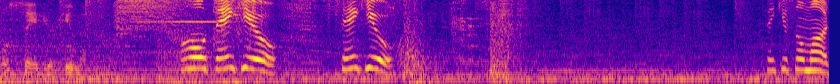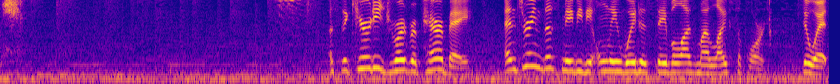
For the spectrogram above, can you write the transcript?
We'll save your human. Oh, thank you. Thank you. Thank you so much. A security droid repair bay. Entering this may be the only way to stabilize my life support. Do it.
